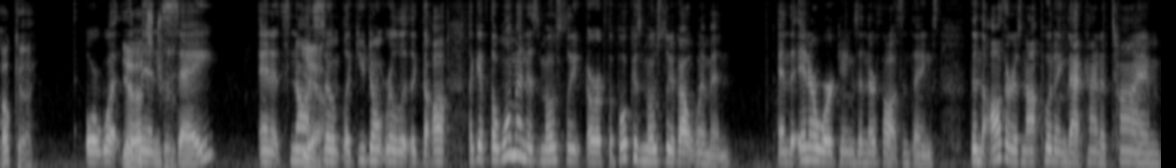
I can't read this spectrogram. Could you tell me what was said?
Okay. Or what Yeah, the men true. say. And it's not Yeah. so like you don't really like the au- like if the woman is mostly or if the book is mostly about women and the inner workings and their thoughts and things then the author is not putting that kind of time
